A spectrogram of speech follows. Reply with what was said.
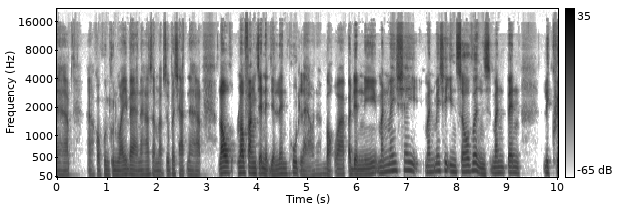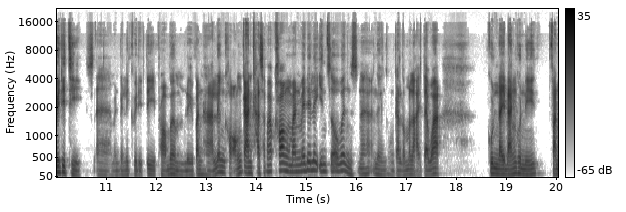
นะครับ อขอบคุณคุณไว้แบนนะครับสำหรับซูเปอร์แชทนะครับ เราเราฟังเจเน็ตเยนเล่นพูดแล้วนะ บอกว่าประเด็นนี้มันไม่ใช่ มันไม่ใช่ insolvents มันเป็น liquidity อ่า มันเป็น liquidity problem หรือปัญหาเรื่องของการขาดสภาพคล่อง มันไม่ได้เรียก insolvents นะฮะ เรื่องของการล้มละลาย แต่ว่าคุณในแบงค์คนนี้ฟัน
